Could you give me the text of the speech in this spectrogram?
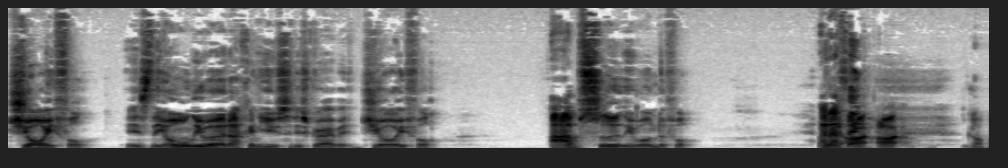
joyful, is the only word I can use to describe it. Joyful. Absolutely wonderful. And I, mean, think I, I, go on.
